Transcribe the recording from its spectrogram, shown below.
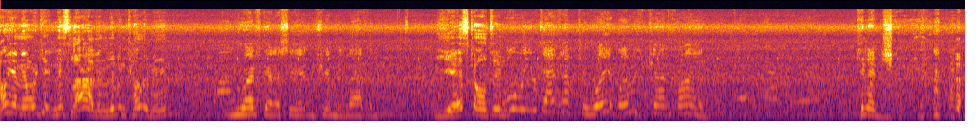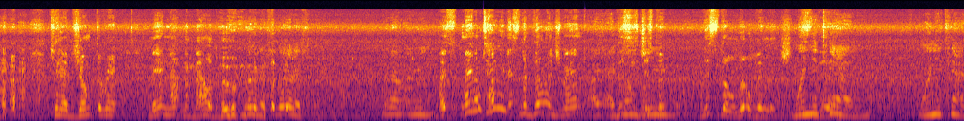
Oh yeah, man, we're getting this live and live in living color, man. Your wife's got to see it and she'll be laughing. Yes, Colton. What were you guys up to? Why, why was John crying? Can I, can I jump the ramp? Man, not in the Malibu. Look at this, look at this. You know, I mean, That's, man, I'm telling you, this is the village, man. I- I this is just the, this is the little village. This when you the- can, when you can,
